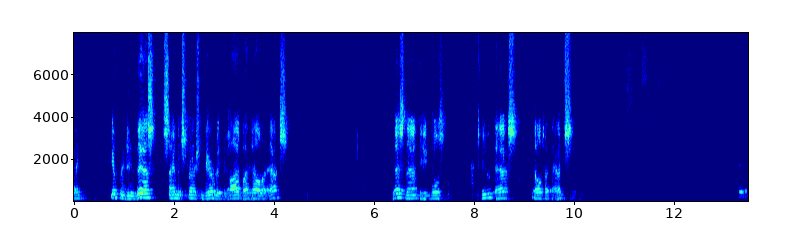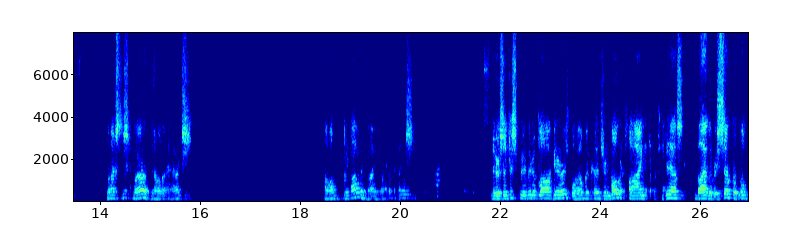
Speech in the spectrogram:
Okay. If we do this, same expression here, but divide by delta x. This then equals two x delta x plus the square of delta x all divided by delta x. There's a distributive law here as well because you're multiplying this by the reciprocal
